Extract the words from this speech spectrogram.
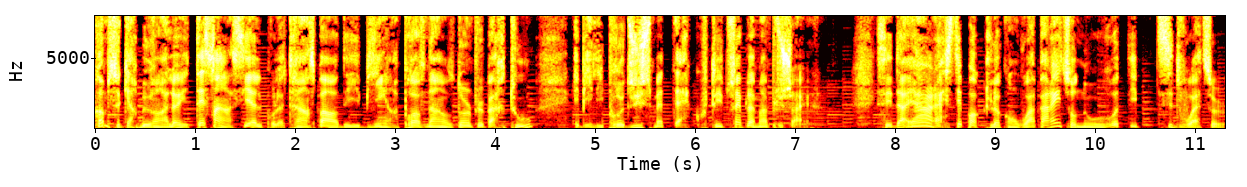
Comme ce carburant-là est essentiel pour le transport des biens en provenance d'un peu partout, eh bien, les produits se mettent à coûter tout simplement plus cher. C'est d'ailleurs à cette époque-là qu'on voit apparaître sur nos routes des petites voitures.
